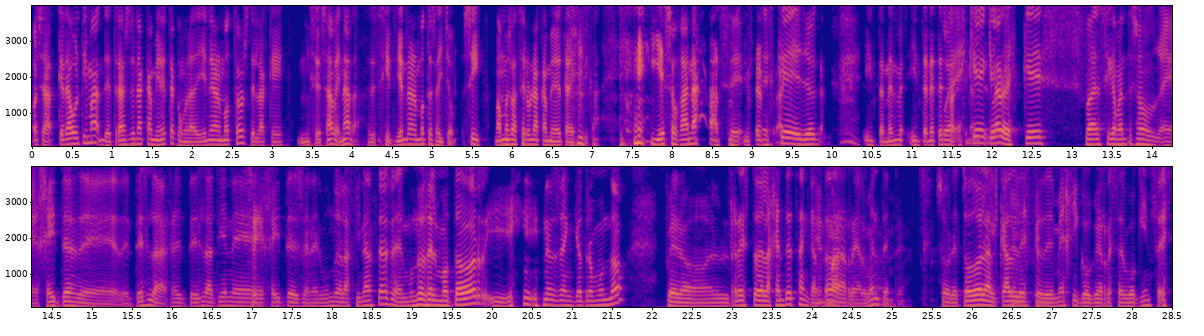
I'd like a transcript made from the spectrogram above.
O sea, queda última detrás de una camioneta como la de General Motors de la que ni se sabe nada. Es decir, General Motors ha dicho, sí, vamos a hacer una camioneta eléctrica. y eso gana a sí, Es que yo... Internet, Internet es pues Es que, claro, es que es, básicamente son eh, haters de, Tesla. Tesla tiene haters en el mundo de las finanzas, en el mundo del motor y no sé en qué otro mundo pero el resto de la gente está En encantada Marte, realmente. Sobre todo el alcalde En este de México que reservó 15.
